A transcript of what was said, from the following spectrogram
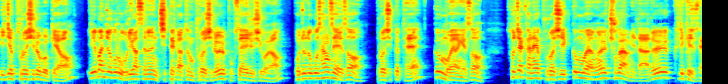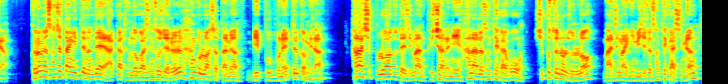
이제 브러쉬를 볼게요. 일반적으로 우리가 쓰는 지폐 같은 브러쉬를 복사해 주시고요. 보조도구 상세에서 브러쉬 끝에 끝 모양에서 소재 칸에 브러쉬 끝 모양을 추가합니다를 클릭해 주세요. 그러면 선착장이 뜨는데 아까 등록하신 소재를 한글로 하셨다면 밑부분에 뜰 겁니다. 하나씩 불러와도 되지만 귀찮으니 하나를 선택하고 Shift를 눌러 마지막 이미지를 선택하시면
